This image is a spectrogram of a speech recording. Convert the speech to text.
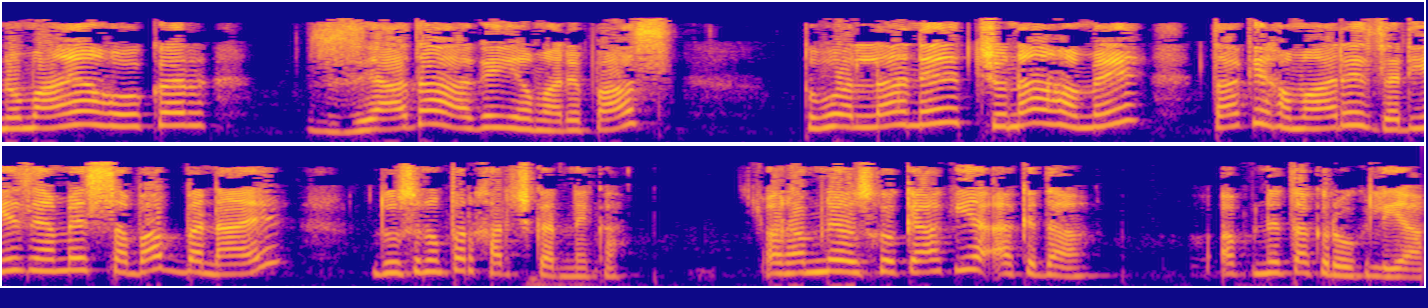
نمایاں ہو کر زیادہ آ گئی ہمارے پاس، تو وہ اللہ نے چنا ہمیں تاکہ ہمارے ذریعے سے ہمیں سبب بنائے دوسروں پر خرچ کرنے کا۔ اور ہم نے اس کو کیا کیا؟ اقدا، اپنے تک روک لیا۔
